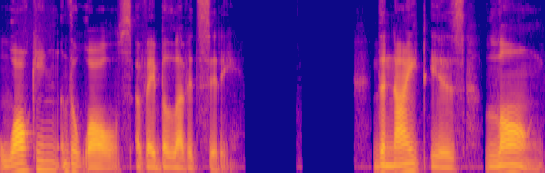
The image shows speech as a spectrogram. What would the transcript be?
walking the walls of a beloved city. The night is long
